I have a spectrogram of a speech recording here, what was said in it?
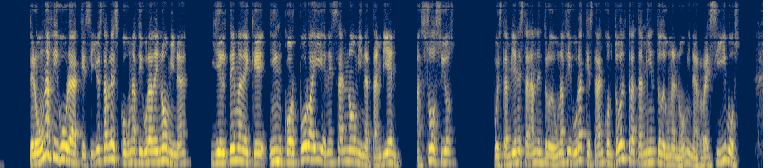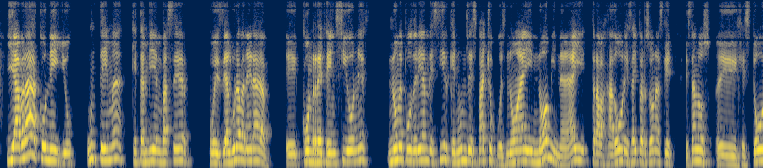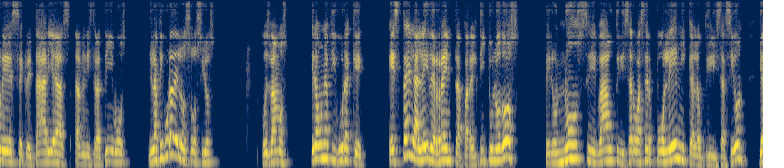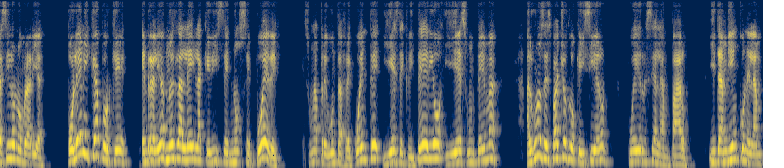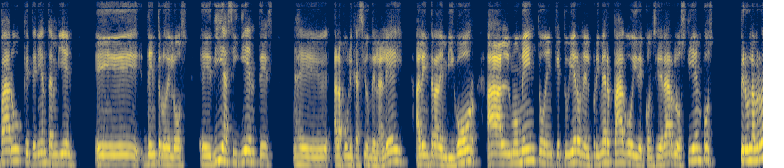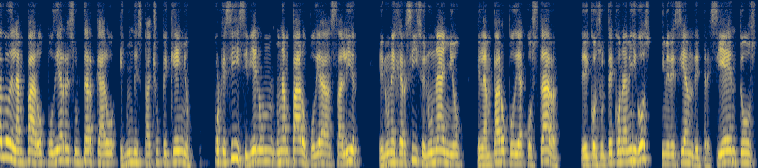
Pero una figura que si yo establezco una figura de nómina y el tema de que incorporo ahí en esa nómina también a socios, pues también estarán dentro de una figura que estarán con todo el tratamiento de una nómina, recibos. Y habrá con ello un tema que también va a ser, pues de alguna manera, eh, con retenciones. No me podrían decir que en un despacho pues no hay nómina, hay trabajadores, hay personas que están los eh, gestores, secretarias, administrativos, y la figura de los socios, pues vamos, era una figura que está en la ley de renta para el título 2, pero no se va a utilizar o va a ser polémica la utilización, y así lo nombraría. Polémica porque en realidad no es la ley la que dice no se puede, es una pregunta frecuente y es de criterio y es un tema. Algunos despachos lo que hicieron fue irse al amparo y también con el amparo que tenían también eh, dentro de los eh, días siguientes eh, a la publicación de la ley, a la entrada en vigor, al momento en que tuvieron el primer pago y de considerar los tiempos, pero la verdad lo del amparo podía resultar caro en un despacho pequeño porque sí, si bien un, amparo podía salir en un ejercicio, en un año, el amparo podía costar, eh, consulté con amigos y me decían de 300,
